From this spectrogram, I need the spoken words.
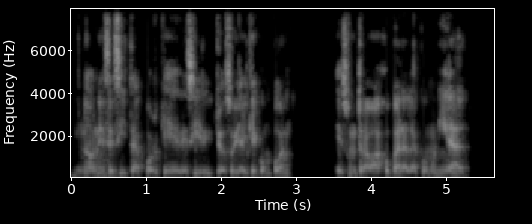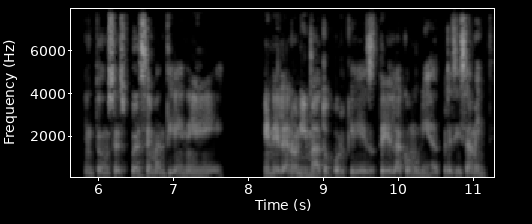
no necesita por qué decir yo soy el que compone es un trabajo para la comunidad, entonces pues se mantiene en el anonimato porque es de la comunidad precisamente.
